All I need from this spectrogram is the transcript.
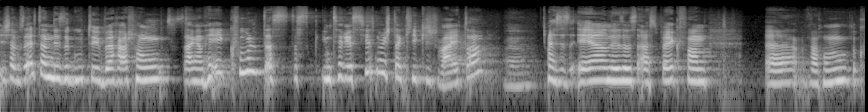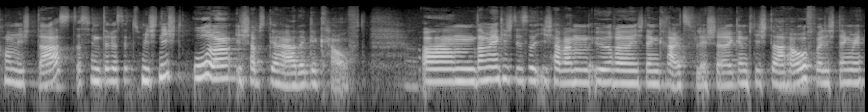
ich habe selten diese gute Überraschung zu sagen, hey cool, das, das interessiert mich, da klicke ich weiter. Ja. Es ist eher dieses Aspekt von, äh, warum bekomme ich das? Das interessiert mich nicht oder ich habe es gerade gekauft. Ähm, da merke ich, dass ich habe eine höhere, ich denke, Reizfläche eigentlich darauf, weil ich denke mir,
